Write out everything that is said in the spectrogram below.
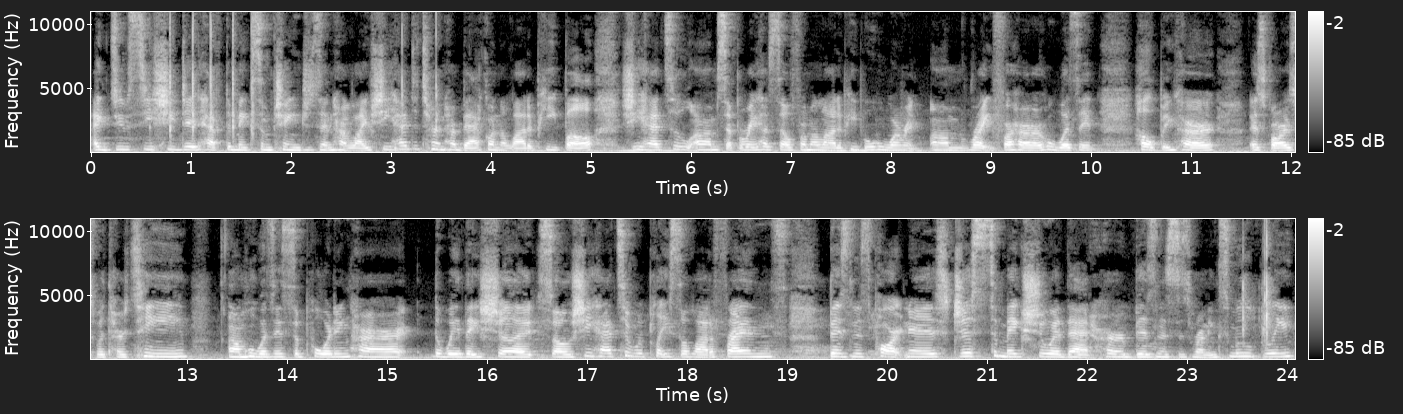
I do see she did have to make some changes in her life. She had to turn her back on a lot of people. She had to um, separate herself from a lot of people who weren't um, right for her, who wasn't helping her as far as with her team, um, who wasn't supporting her the way they should. So she had to replace a lot of friends, business partners, just to make sure that her business is running smoothly.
